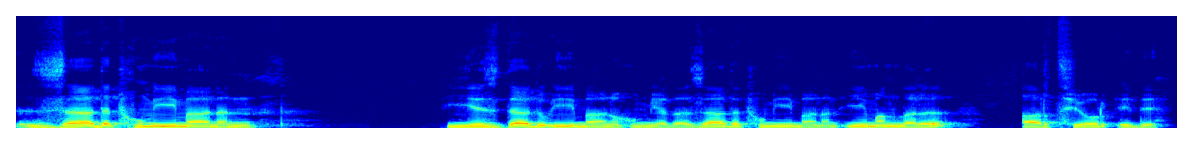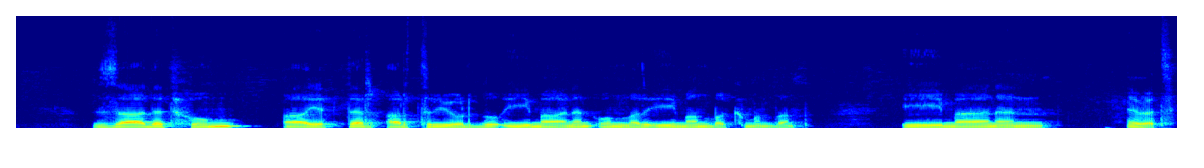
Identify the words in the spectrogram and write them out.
zadethum imanen yezdadu imanuhum ya da zadethum imanen imanları artıyor idi. Zadethum ayetler artırıyordu imanen onları iman bakımından. İmanen. Evet.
